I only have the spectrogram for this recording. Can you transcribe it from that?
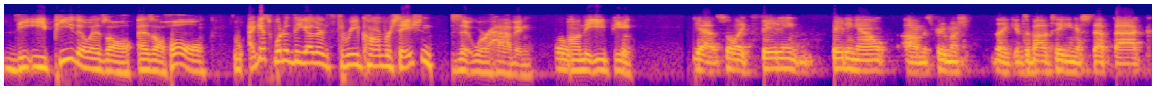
the ep though as a as a whole i guess what are the other three conversations that we're having Oh. on the ep yeah so like fading fading out um is pretty much like it's about taking a step back.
